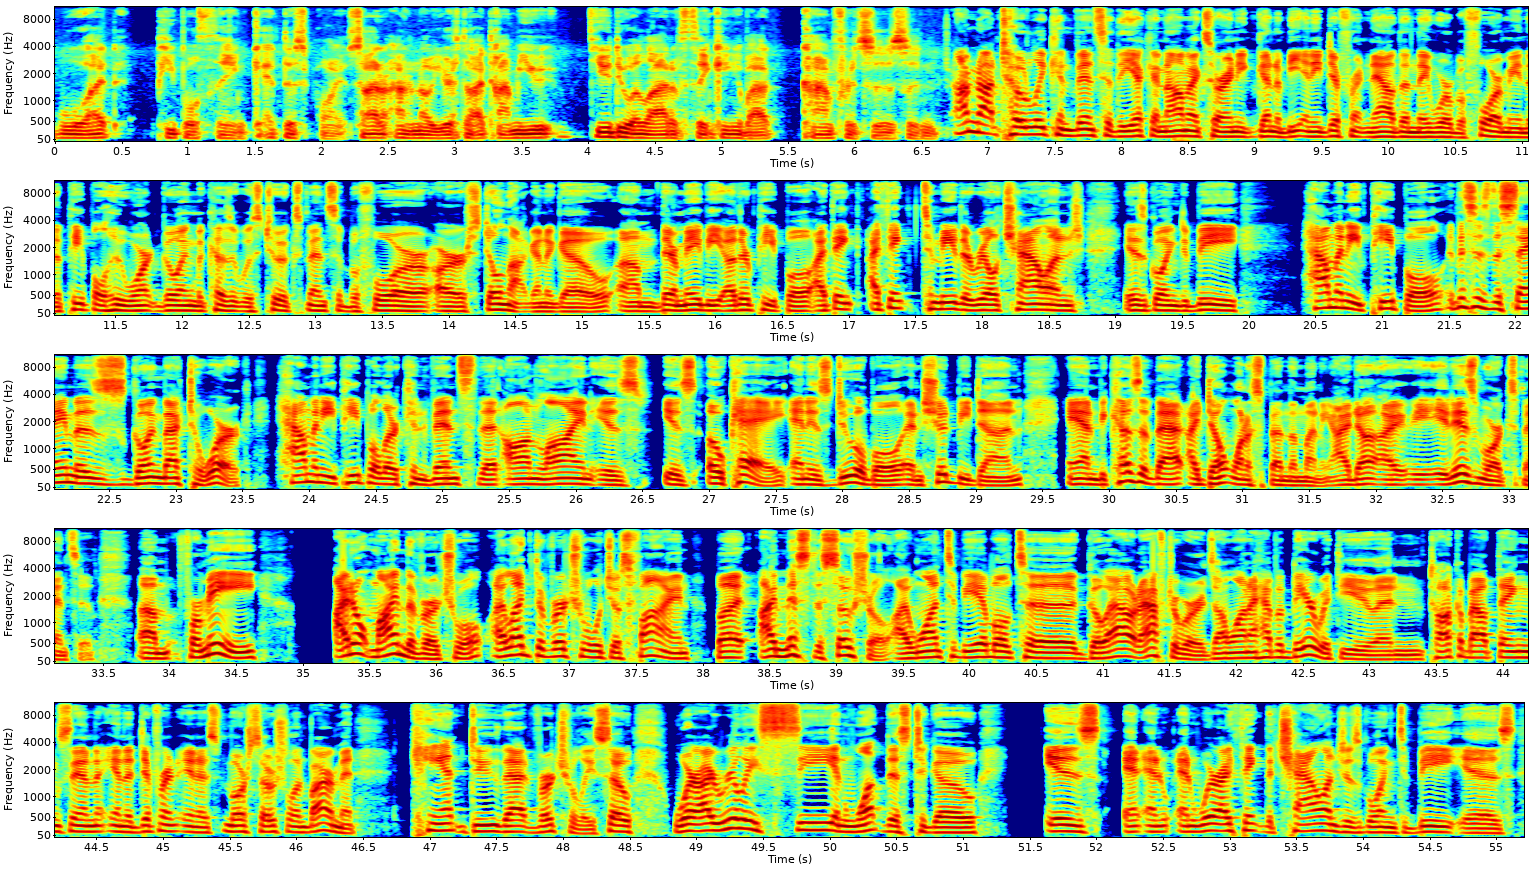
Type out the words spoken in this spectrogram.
what people think at this point. So I don't, I don't know your thought, Tom. You you do a lot of thinking about conferences and I'm not totally convinced that the economics are any going to be any different now than they were before. I mean, the people who weren't going because it was too expensive before are still not going to go. Um, there may be other people. I think I think to me the real challenge is going to be how many people and this is the same as going back to work how many people are convinced that online is is okay and is doable and should be done and because of that i don't want to spend the money i don't I, it is more expensive um, for me I don't mind the virtual. I like the virtual just fine, but I miss the social. I want to be able to go out afterwards. I want to have a beer with you and talk about things in in a different in a more social environment. Can't do that virtually. So where I really see and want this to go is and, and and where I think the challenge is going to be is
